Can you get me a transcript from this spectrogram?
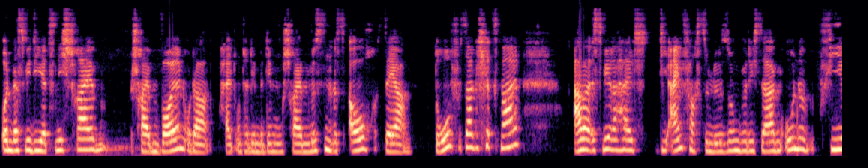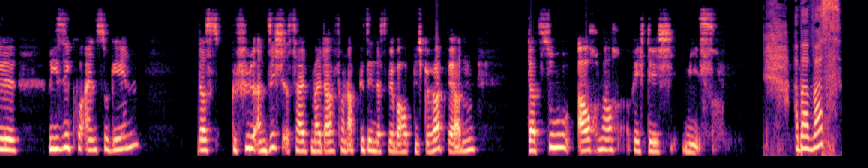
Und dass wir die jetzt nicht schreiben, schreiben wollen oder halt unter den Bedingungen schreiben müssen, ist auch sehr doof, sage ich jetzt mal. Aber es wäre halt die einfachste Lösung, würde ich sagen, ohne viel Risiko einzugehen. Das Gefühl an sich ist halt mal davon abgesehen, dass wir überhaupt nicht gehört werden, dazu auch noch richtig mies. Aber was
